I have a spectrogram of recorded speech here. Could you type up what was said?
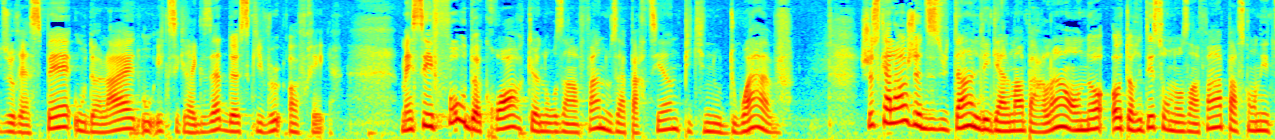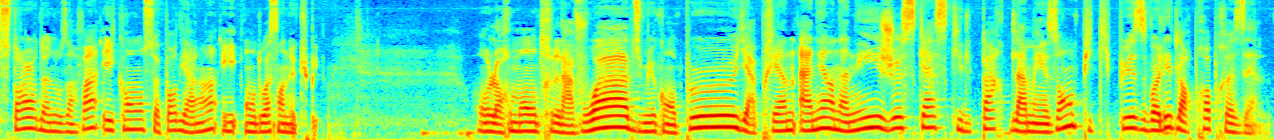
du respect ou de l'aide ou X, Y, Z de ce qu'il veut offrir. Mais c'est faux de croire que nos enfants nous appartiennent puis qu'ils nous doivent. Jusqu'à l'âge de 18 ans, légalement parlant, on a autorité sur nos enfants parce qu'on est tuteur de nos enfants et qu'on se porte garant et on doit s'en occuper. On leur montre la voie du mieux qu'on peut, ils apprennent année en année jusqu'à ce qu'ils partent de la maison puis qu'ils puissent voler de leurs propres ailes.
